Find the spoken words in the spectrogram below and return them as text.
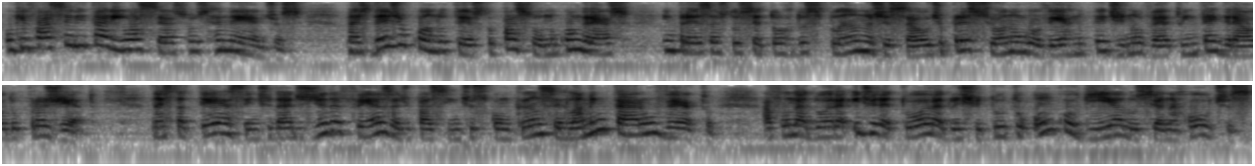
o que facilitaria acesso aos remédios. Mas desde quando o texto passou no Congresso, empresas do setor dos planos de saúde pressionam o governo pedindo o veto integral do projeto. Nesta terça, entidades de defesa de pacientes com câncer lamentaram o veto. A fundadora e diretora do Instituto Oncoguia, Luciana Holtz,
